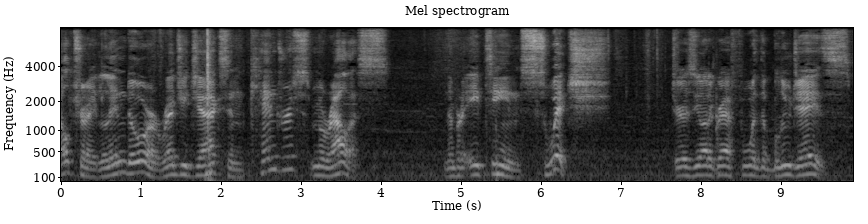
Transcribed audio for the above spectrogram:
Beltre, Lindor, Reggie Jackson, Kendrys Morales, number 18, Switch, jersey autograph for the Blue Jays.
